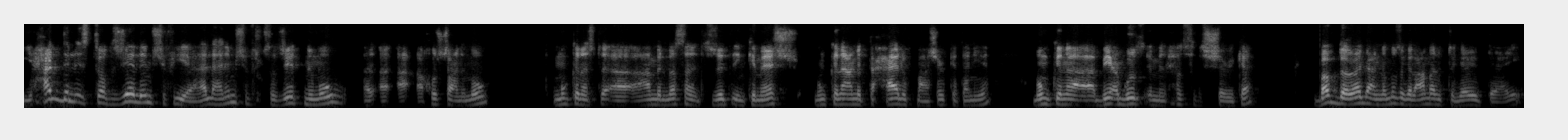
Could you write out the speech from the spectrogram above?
يحدد الاستراتيجية اللي يمشي فيها. هل هنمشي في استراتيجية نمو؟ أخش على نمو. ممكن أست... أعمل مثلا استراتيجية انكماش. ممكن أعمل تحالف مع شركة تانية. ممكن أبيع جزء من حصة الشركة. ببدأ اراجع نموذج العمل التجاري بتاعي.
